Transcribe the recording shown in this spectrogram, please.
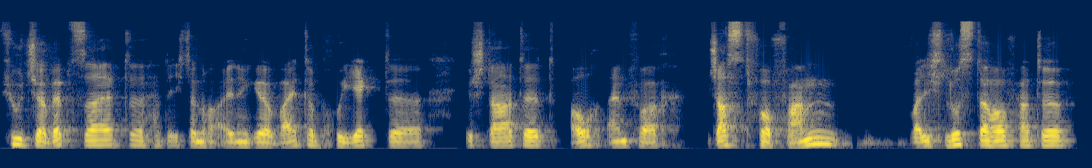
Future-Webseite hatte ich dann noch einige weitere Projekte gestartet, auch einfach just for fun, weil ich Lust darauf hatte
